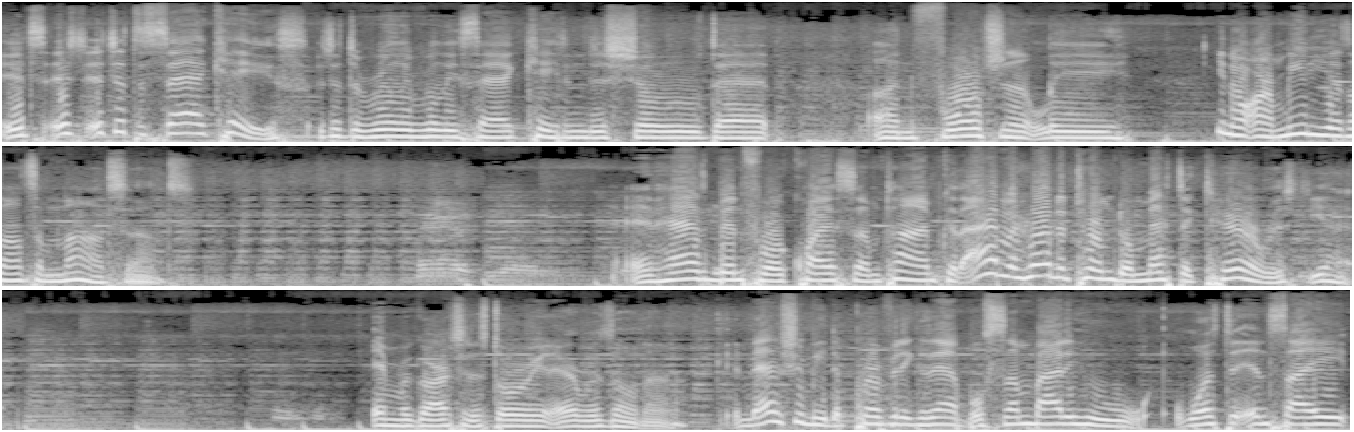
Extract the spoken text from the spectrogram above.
It's it's it's just a sad case. It's just a really really sad case, and just shows that unfortunately, you know, our media is on some nonsense. It has been for quite some time because I haven't heard the term domestic terrorist yet in regards to the story in Arizona. And that should be the perfect example. Somebody who wants to incite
